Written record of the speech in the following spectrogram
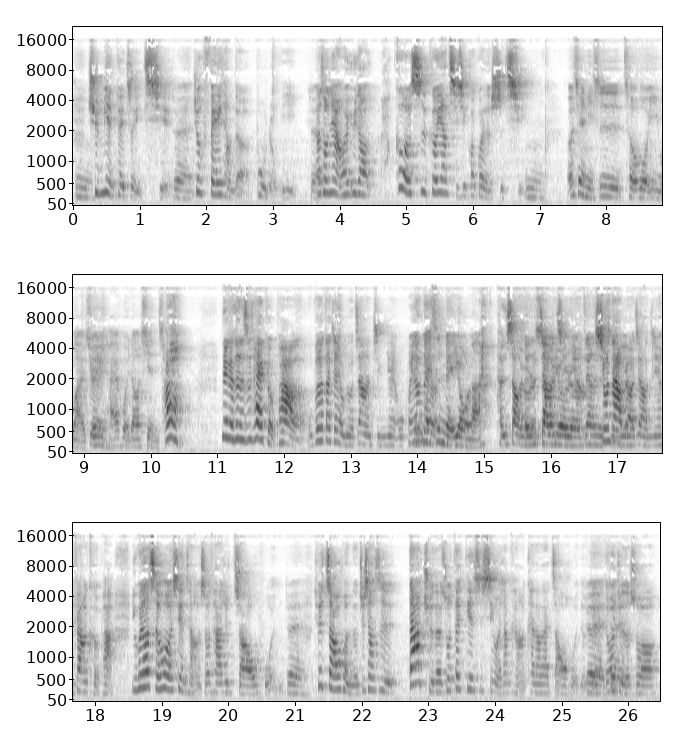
嗯，去面对这一切，对，就非常的不容易。对，那中间还会遇到各式各样奇奇怪怪的事情，嗯，而且你是车祸意外，所以你还回到现场。哦那个真的是太可怕了，我不知道大家有没有这样的经验。我回到那个应该是没有啦，很少有人这样有人这样，希望大家不要这样的经验，非常可怕。你回到车祸现场的时候，他要去招魂，对，去招魂呢，就像是大家觉得说在电视新闻上可能看到在招魂，对不对？对，都会觉得说，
